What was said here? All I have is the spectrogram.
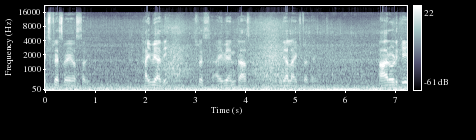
ఎక్స్ప్రెస్ వే వస్తుంది. హైవే అది. ఎక్స్ప్రెస్ హైవే అని రాసు నంద్యాల ఎక్స్ప్రెస్ హైవే. ఆ రోడ్కి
